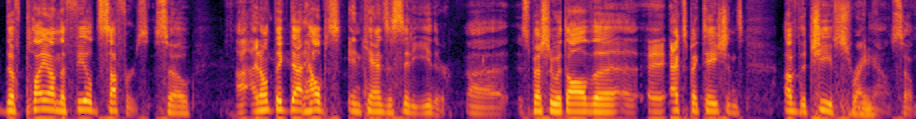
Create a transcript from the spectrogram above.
the play on the field suffers. So I don't think that helps in Kansas City either, uh, especially with all the uh, expectations of the Chiefs right mm-hmm. now. So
